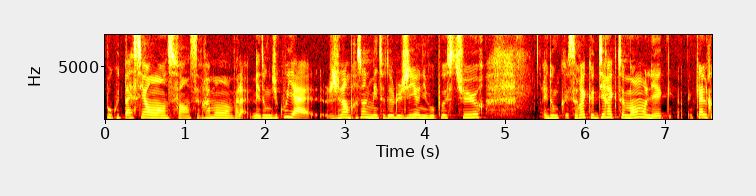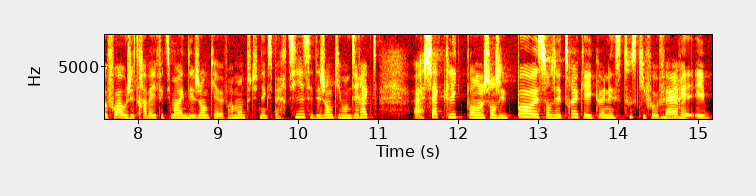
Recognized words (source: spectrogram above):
beaucoup de patience. Enfin, c'est vraiment voilà. Mais donc du coup, y j'ai l'impression une méthodologie au niveau posture. Et donc, c'est vrai que directement, les quelques fois où j'ai travaillé effectivement avec des gens qui avaient vraiment toute une expertise, c'est des gens qui vont direct à chaque clic pour changer de pose, changer de truc, et ils connaissent tout ce qu'il faut mhm. faire. Et,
